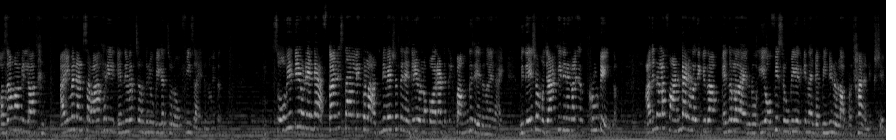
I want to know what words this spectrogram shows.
Osama bin Laden Laden Ayman al Zawahiri എന്നിവർ ചേർന്ന് രൂപീകരിച്ച ഒരു ഓഫീസ് ആയിരുന്നു ഇത്. സോവിയറ്റ് യൂണിയന്റെ അഫ്ഗാനിസ്ഥാനിലേക്കുള്ള അധിനിവേശത്തിനെതിരെയുള്ള പോരാട്ടത്തിൽ പങ്കുചേരുന്നതിനായി വിദേശ മുജാഹിദീനുകളെ റിക്രൂട്ട് ചെയ്യുക. അതിനുള്ള ഫണ്ട് അനുവദിക്കുക എന്നുള്ളതായിരുന്നു ഈ ഓഫീസ് രൂപീകരിക്കുന്നതിന്റെ പിന്നിലുള്ള പ്രധാന ലക്ഷ്യം.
